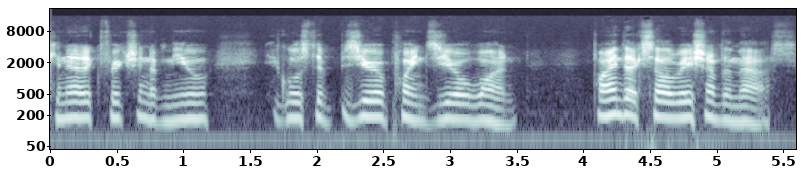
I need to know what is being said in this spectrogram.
kinetic friction of mu equals to 0.01. Find the acceleration of the mass.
